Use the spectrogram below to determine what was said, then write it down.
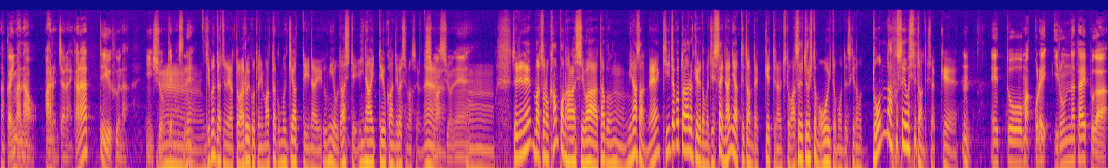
なんか今なおあるんじゃないかなっていう風な印象を受けますねうん。自分たちのやった悪いことに全く向き合っていない、海を出していないっていう感じがしますよね。しますようね。んそれでね、まあ、その漢方の話は、多分皆さんね、聞いたことあるけれども、実際何やってたんだっけっていうのは、ちょっと忘れてる人も多いと思うんですけども、どんな不正をしてたんでしたっけ？うんえっとまあこれいろんなタイプが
